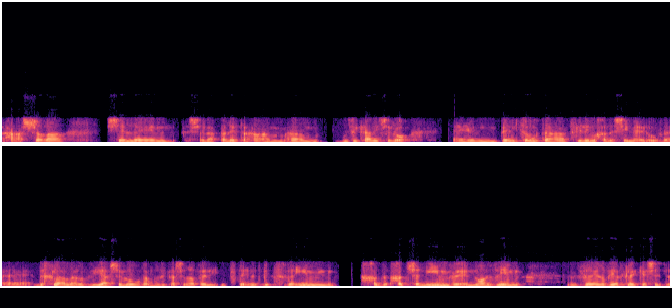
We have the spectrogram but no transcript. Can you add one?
העשרה של, של הפלטה המוזיקלית שלו באמצעות הצלילים החדשים האלו. ובכלל, הרבייה שלו והמוזיקה של רבל היא מצטיינת בצבעים חד, חדשניים ונועזים, ורביית כלי קשת זו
